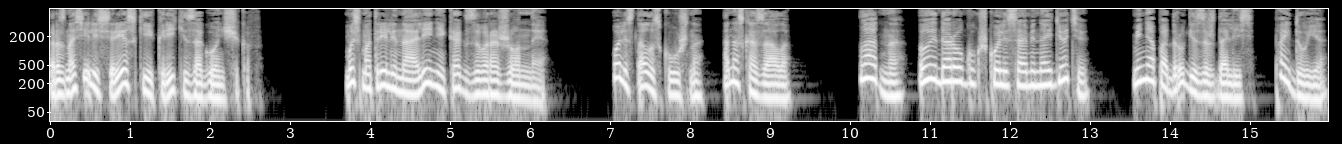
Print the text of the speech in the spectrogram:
разносились резкие крики загонщиков. Мы смотрели на оленей, как завороженные. Оле стало скучно. Она сказала, «Ладно, вы дорогу к школе сами найдете? Меня подруги заждались, пойду я».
